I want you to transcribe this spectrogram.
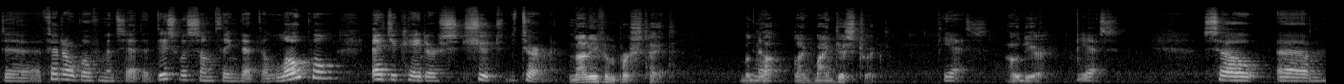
the federal government said that this was something that the local educators should determine. Not even per state but no. like by district. Yes. Oh dear. Yes. So um,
